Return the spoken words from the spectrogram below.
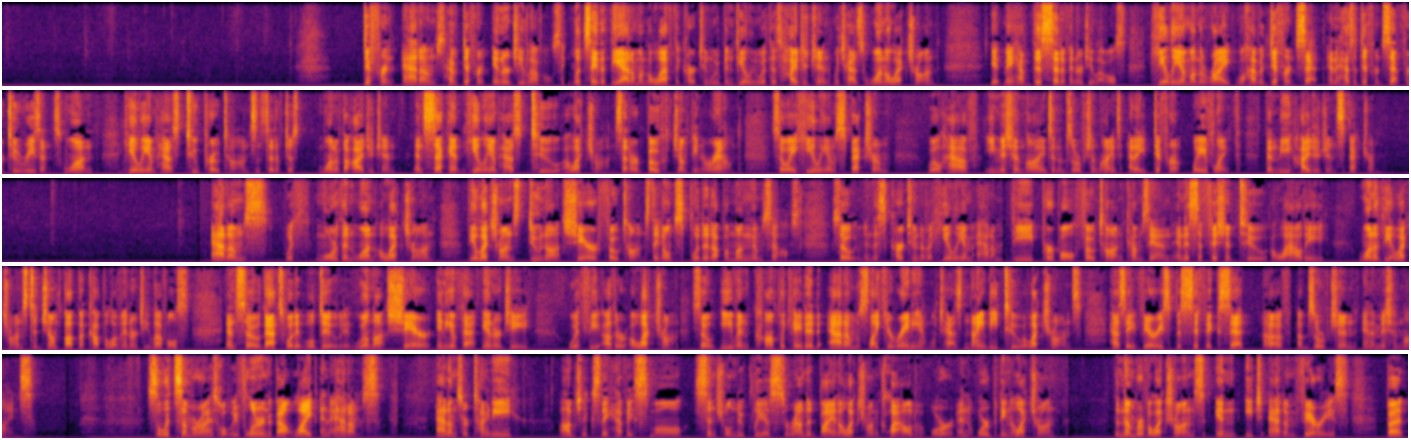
Different atoms have different energy levels. Let's say that the atom on the left, the cartoon we've been dealing with, is hydrogen, which has one electron it may have this set of energy levels. Helium on the right will have a different set, and it has a different set for two reasons. One, helium has two protons instead of just one of the hydrogen. And second, helium has two electrons that are both jumping around. So a helium spectrum will have emission lines and absorption lines at a different wavelength than the hydrogen spectrum. Atoms with more than one electron the electrons do not share photons. They don't split it up among themselves. So in this cartoon of a helium atom, the purple photon comes in and is sufficient to allow the one of the electrons to jump up a couple of energy levels, and so that's what it will do. It will not share any of that energy with the other electron. So even complicated atoms like uranium, which has 92 electrons, has a very specific set of absorption and emission lines. So let's summarize what we've learned about light and atoms. Atoms are tiny objects. They have a small central nucleus surrounded by an electron cloud or an orbiting electron. The number of electrons in each atom varies, but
